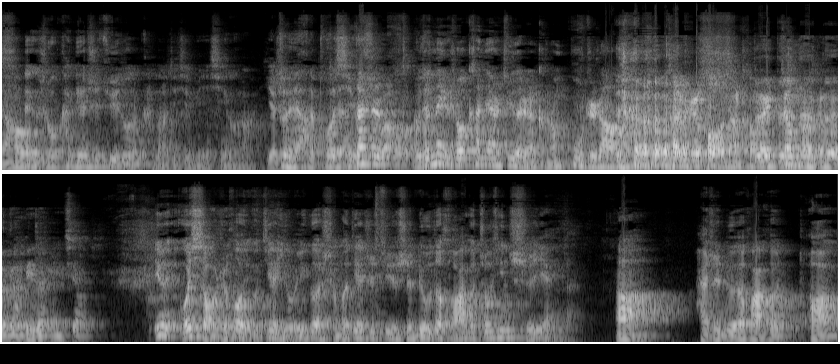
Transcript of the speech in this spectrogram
然后那个时候看电视剧都能看到这些明星啊，也是对呀、很多幸福啊。但是我觉得那个时候看电视剧的人可能不知道 他日后能成为这么这对对对么牛逼的明星因为我小时候我记得有一个什么电视剧是刘德华和周星驰演的，啊！还是刘德华和啊，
